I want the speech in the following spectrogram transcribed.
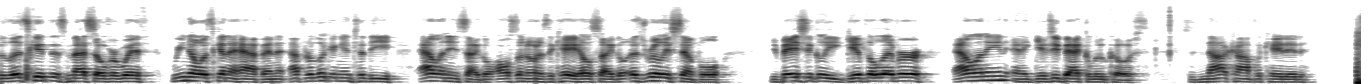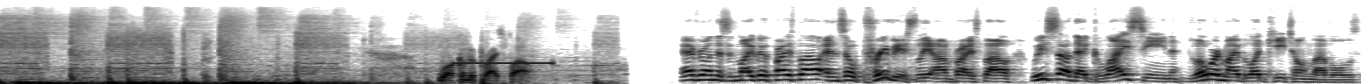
Let's get this mess over with. We know what's going to happen. After looking into the alanine cycle, also known as the Cahill cycle, it's really simple. You basically give the liver alanine and it gives you back glucose. It's not complicated. Welcome to Price Plow. Hey everyone, this is Mike with Price Plow, and so previously on Price Plow, we saw that glycine lowered my blood ketone levels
